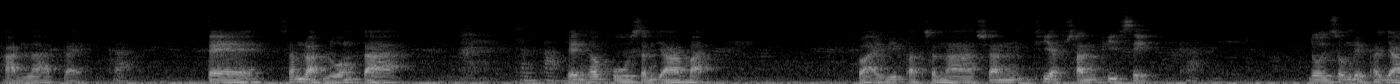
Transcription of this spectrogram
ผ่านลาดไปค่ะแต่สำหรับหลวงตาชั้นกลาง เป็นพระครูสัญญาบัตร ฝ่ายวิปัสสนาชั้นเทียบชั้นพิเศษค่ะโดยสมเด็จพระญา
